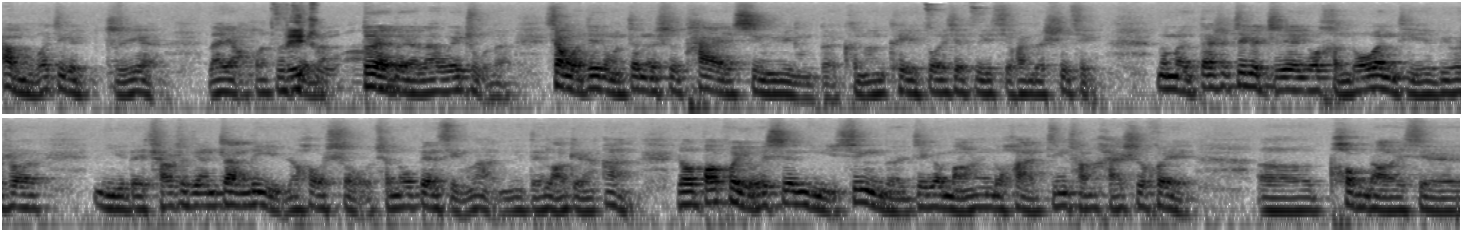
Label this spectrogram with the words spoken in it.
按摩这个职业来养活自己的，对对，来为主的。像我这种真的是太幸运的，可能可以做一些自己喜欢的事情。那么，但是这个职业有很多问题，比如说你得长时间站立，然后手全都变形了，你得老给人按，然后包括有一些女性的这个盲人的话，经常还是会，呃，碰到一些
